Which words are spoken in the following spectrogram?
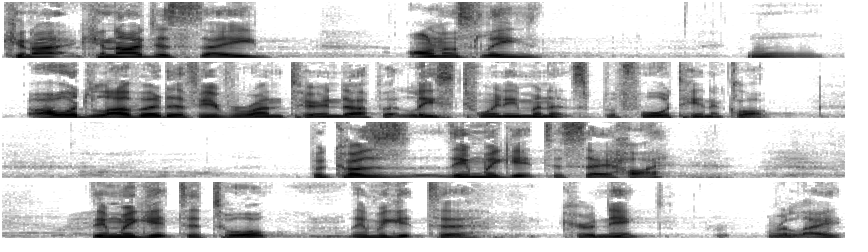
Can I, can I just say honestly, I would love it if everyone turned up at least 20 minutes before 10 o'clock. Because then we get to say hi. Then we get to talk. Then we get to connect, relate.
